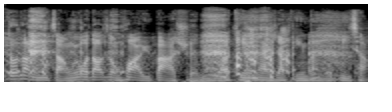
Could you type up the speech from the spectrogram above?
都让你们掌握到这种话语霸权你，要听听看一下平凡的立场。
